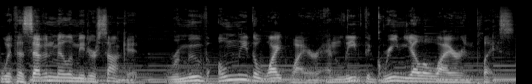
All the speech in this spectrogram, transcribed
With a 7mm socket, remove only the white wire and leave the green yellow wire in place.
